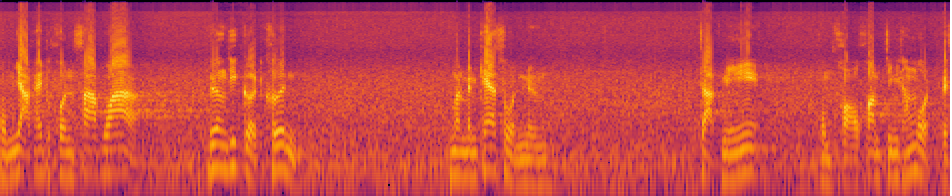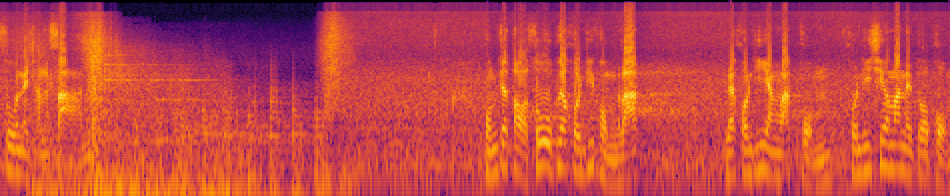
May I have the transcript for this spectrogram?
ผมอยากให้ทุกคนทราบว่าเรื่องที่เกิดขึ้น มันเป็นแค่ส่วนหนึ่ง จากนี้ผมขอความจริงทั้งหมดไปสู้ในชั้นศาลผมจะต่อสู้เพื่อคนที่ผมรัก และคนที่ยังรักผม คนที่เชื่อมั่นในตัวผม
